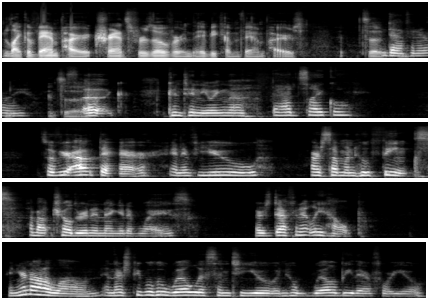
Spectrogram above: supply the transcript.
like a vampire, it transfers over and they become vampires. It's a Definitely. it's a uh, continuing the bad cycle. So if you're out there and if you are someone who thinks about children in negative ways, there's definitely help. And you're not alone. And there's people who will listen to you and who will be there for you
